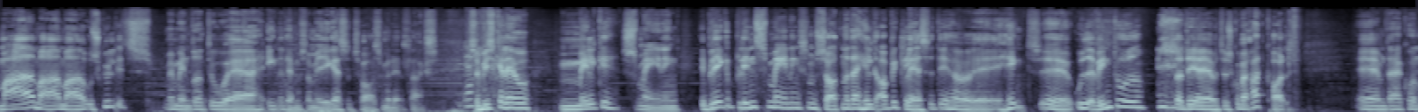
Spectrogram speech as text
Meget, meget, meget uskyldigt. Medmindre du er en af dem, som ikke er så tosset med den slags. Ja. Så vi skal lave mælkesmagning. Det bliver ikke blindsmagning som sådan, og der er hældt op i glasset. Det har øh, hængt øh, ud af vinduet, så det, er- det skulle være ret koldt. Øh, der er kun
